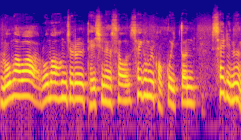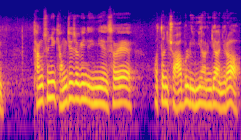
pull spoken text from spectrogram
로마와 로마 황제를 대신해서 세금을 걷고 있던 세리는 단순히 경제적인 의미에서의 어떤 좌합을 의미하는 게 아니라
